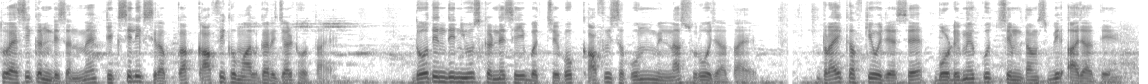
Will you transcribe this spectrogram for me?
तो ऐसी कंडीशन में टिक्सिलिक सिरप का काफ़ी कमाल का रिज़ल्ट होता है। दो तीन दिन यूज़ करने से ही बच्चे को काफ़ी सुकून मिलना शुरू हो जाता है। ड्राई कफ की वजह से बॉडी में कुछ सिम्टम्स भी आ जाते हैं।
